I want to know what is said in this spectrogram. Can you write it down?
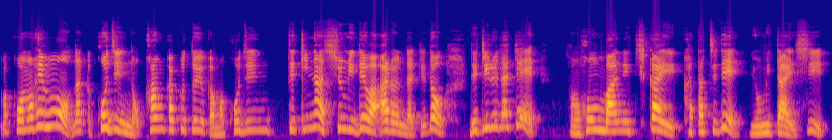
まあ、この辺もなんか個人の感覚というか、まあ、個人的な趣味ではあるんだけど、できるだけその本番に近い形で読みたいし、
